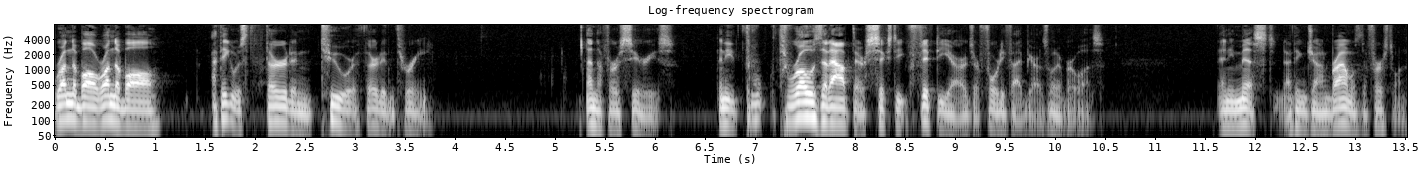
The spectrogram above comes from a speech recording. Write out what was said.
run the ball, run the ball. I think it was third and two or third and three in the first series. And he th- throws it out there 60, 50 yards or 45 yards, whatever it was. And he missed. I think John Brown was the first one.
